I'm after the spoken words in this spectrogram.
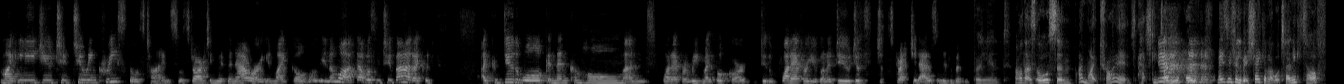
might lead you to to increase those times so starting with an hour you might go well you know what that wasn't too bad i could i could do the walk and then come home and whatever read my book or do the whatever you're going to do. Just just stretch it out a little bit. Brilliant. Oh that's awesome. I might try it. Actually turning the phone off yeah makes me feel a bit shaky. I'm like what turning it off?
